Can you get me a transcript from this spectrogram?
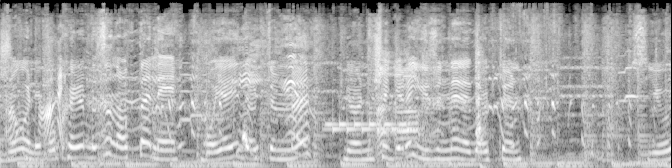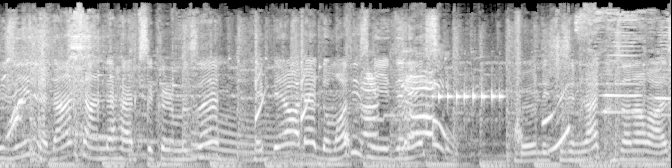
Jolie bu kırmızı nokta ne? Boyayı döktün mü? Görünüşe göre yüzüne de döktün. Suzy neden sende hepsi kırmızı? Hep beraber domates mi yediniz? Böyle çizimler kazanamaz.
